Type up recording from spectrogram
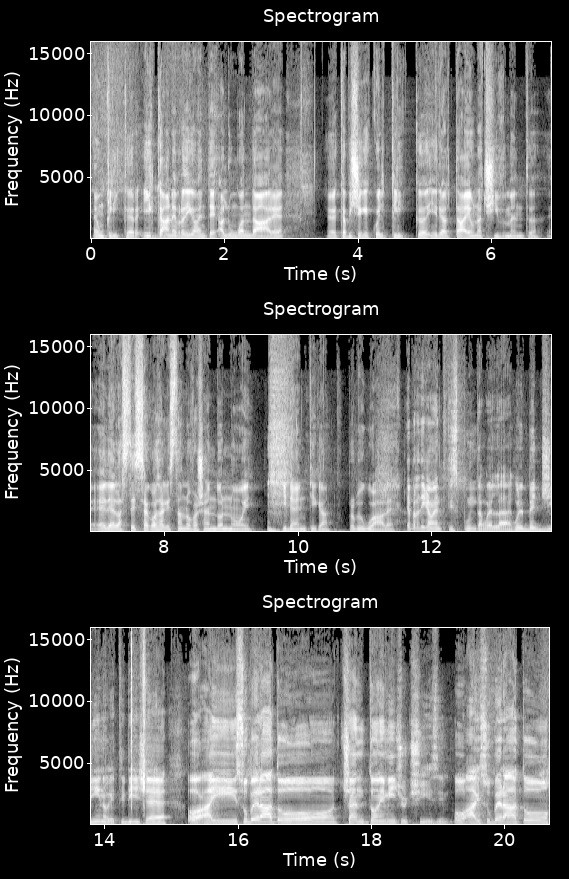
è un clicker. Il cane praticamente a lungo andare eh, capisce che quel click in realtà è un achievement. Ed è la stessa cosa che stanno facendo a noi. Identica. Proprio uguale. E praticamente ti spunta quel, quel beggino che ti dice: Oh, hai superato 100 nemici uccisi. Oh, hai superato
